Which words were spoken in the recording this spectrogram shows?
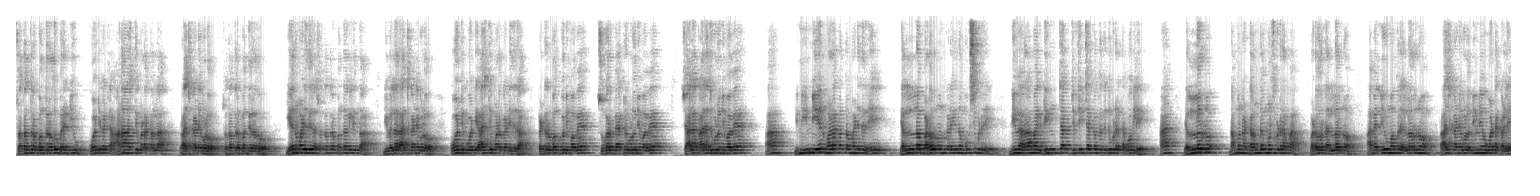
ಸ್ವತಂತ್ರ ಬಂದಿರೋದು ಬರೀ ನೀವು ಕೋಟಿಗಟ್ಟಲೆ ಹಣ ಆಸ್ತಿ ಮಾಡೋಕ್ಕಲ್ಲ ರಾಜಕಾರಣಿಗಳು ಸ್ವತಂತ್ರ ಬಂದಿರೋದು. ಏನು ಮಾಡಿದ್ದೀರಾ ಸ್ವತಂತ್ರ ಬಂದಾಗಲಿಂದ? ನೀವೆಲ್ಲ ರಾಜಕಾರಣಿಗಳು, ಕೋಟಿ ಕೋಟಿ ಆಸ್ತಿ ಮಾಡ್ಕೊಂಡಿದ್ದೀರಾ. ಪೆಟ್ರೋಲ್ ಬಂಕು ನಿಮ್ಮವೇ, ಶುಗರ್ ಫ್ಯಾಕ್ಟ್ರಿಗಳು ನಿಮ್ಮವೇ, ಶಾಲಾ ಕಾಲೇಜುಗಳು ನಿಮ್ಮವೇ, ಆ, ಇನ್ನು ಇನ್ನು ಏನು ಮಾಡೋಕ್ಕಂತ ಮಾಡಿದ್ರಿ? ಎಲ್ಲ ಬಡವ್ರನ್ನ ಒಂದು ಕಡೆಯಿಂದ ಮುಗಿಸಿಬಿಡ್ರಿ. ನೀವು ಆರಾಮಾಗಿ ಡಿಂಗ್ ಚಕ್ ಜಿಕ್ ಚಿಕ್ ಚಕ್ ಅಂತ ತಿದ್ದು ಬಿಡ್ರತ್ತ ಹೋಗ್ಲಿ ಹಾಂ? ಎಲ್ಲರೂ ನಮ್ಮನ್ನ ಡಮ್ ಡಮ್ ಮಾಡಿಸ್ಬಿಡ್ರಪ್ಪ ಬಡವ್ರನ್ನ ಎಲ್ಲರನ್ನು ಆಮೇಲೆ ನೀವು ಮಾತ್ರ ಎಲ್ಲರೂ ರಾಜಕಾರಣಿಗಳು, ನೀವು ನೀವು ಓಟ್ ಹಾಕೊಳ್ಳಿ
